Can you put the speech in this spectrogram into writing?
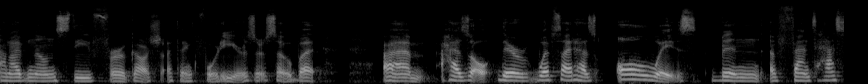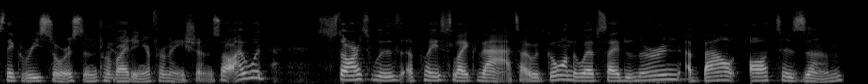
and I've known Steve for gosh, I think 40 years or so, but um, has al- their website has always been a fantastic resource in providing information. So I would start with a place like that. I would go on the website, learn about autism,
